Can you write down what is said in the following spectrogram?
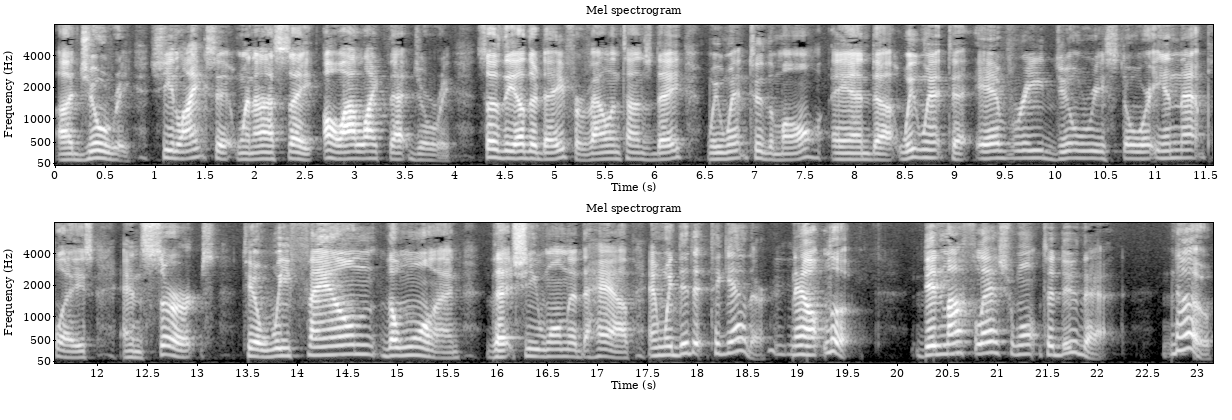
uh, jewelry. She likes it when I say, Oh, I like that jewelry. So the other day for Valentine's Day, we went to the mall and uh, we went to every jewelry store in that place and searched till we found the one that she wanted to have. And we did it together. Now, look, did my flesh want to do that? No.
